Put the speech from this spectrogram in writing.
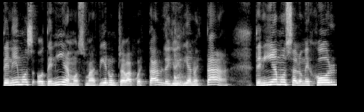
tenemos o teníamos más bien un trabajo estable y hoy día no está. Teníamos a lo mejor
